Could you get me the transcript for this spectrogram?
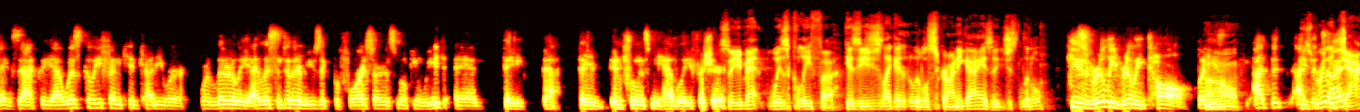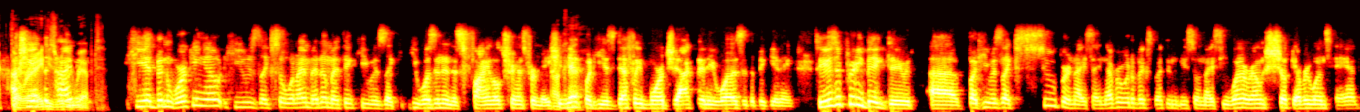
exactly. Yeah, Wiz Khalifa and Kid Cudi were were literally. I listened to their music before I started smoking weed, and they yeah, they influenced me heavily for sure. so you met Wiz Khalifa because he's just like a little scrawny guy. Is he just little? he's really really tall, but he's Oh. at the at He's the really time, jacked though, actually, right? He's time, really ripped. He had been working out. He was like so when I met him, I think he was like he wasn't in his final transformation Okay. yet, but he is definitely more jacked than he was at the beginning. So he was a pretty big dude, uh, but he was like super nice. I never would have expected him to be so nice. He went around, shook everyone's hand.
